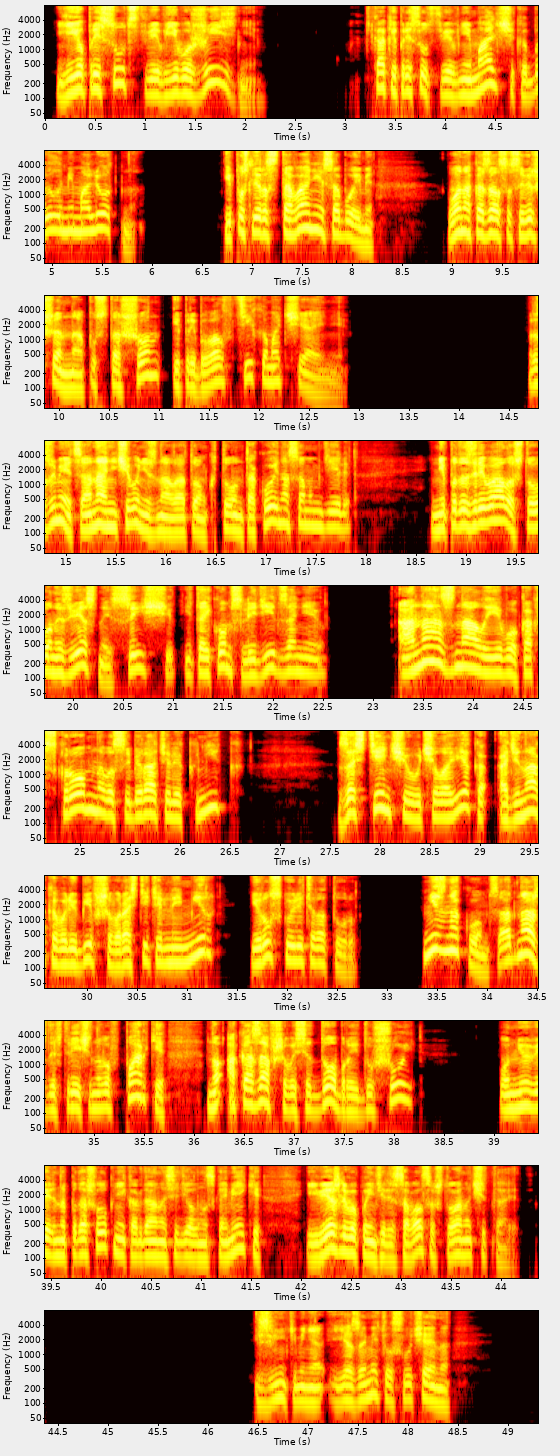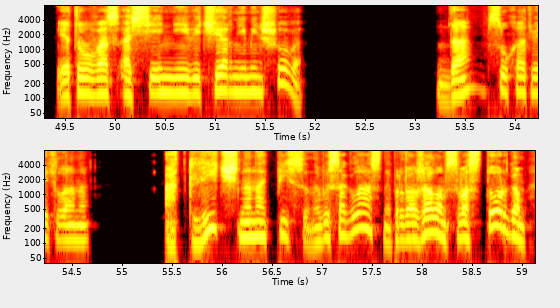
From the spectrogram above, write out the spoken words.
Ее присутствие в его жизни, как и присутствие в ней мальчика, было мимолетно. И после расставания с обоими он оказался совершенно опустошен и пребывал в тихом отчаянии. Разумеется, она ничего не знала о том, кто он такой на самом деле, не подозревала, что он известный сыщик и тайком следит за нею. Она знала его как скромного собирателя книг, застенчивого человека, одинаково любившего растительный мир и русскую литературу. Незнакомца, однажды встреченного в парке, но оказавшегося доброй душой, он неуверенно подошел к ней, когда она сидела на скамейке, и вежливо поинтересовался, что она читает. Извините меня, я заметил случайно. Это у вас осенние вечерние Меньшова? Да, сухо ответила она. Отлично написано, вы согласны? Продолжал он с восторгом,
